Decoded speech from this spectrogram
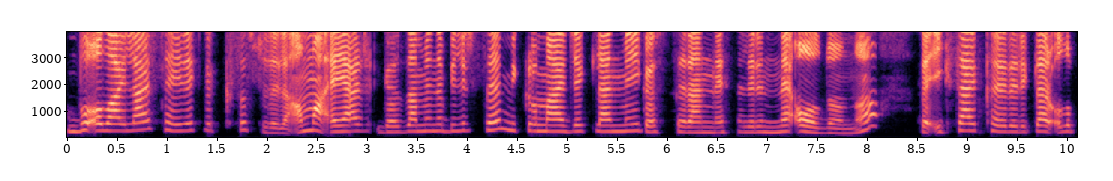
Bu olaylar seyrek ve kısa süreli ama eğer gözlemlenebilirse mikro merceklenmeyi gösteren nesnelerin ne olduğunu ve iksel kara delikler olup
